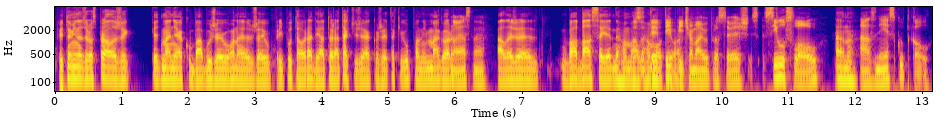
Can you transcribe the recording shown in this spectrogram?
Pritom ináč rozprával, že keď má nejakú babu, že ju, ona, že ju pripúta o radiátora, tak čiže akože je taký úplný magor, No jasné. ale že bal, bal sa jedného To sú malého tie motýla. typy, čo majú proste, vieš, silu slov Áno. a nie skutkov.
